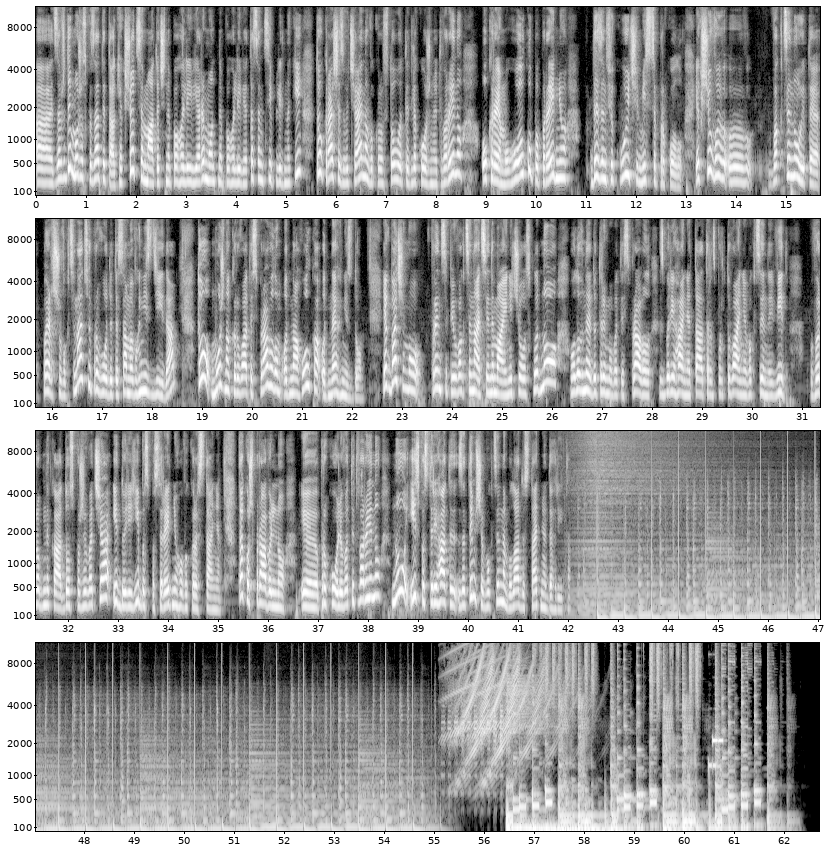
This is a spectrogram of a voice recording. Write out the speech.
Е, Завжди можу сказати так: якщо це маточне поголів'я, ремонтне поголів'я та самці-плідники, то краще, звичайно, використовувати для кожної тварини окрему голку, попередньо дезінфікуючи місце проколу. Якщо ви е, вакцинуєте першу вакцинацію, проводите саме в гнізді, да, то можна керуватись правилом одна голка, одне гніздо. Як бачимо, в принципі, у вакцинації немає нічого складного. Головне дотримуватись правил зберігання та транспортування вакцини від виробника до споживача і до її безпосереднього використання. Також правильно е, проколювати тварину, ну і спостерігати за тим, щоб вакцина була достатньо догріта.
